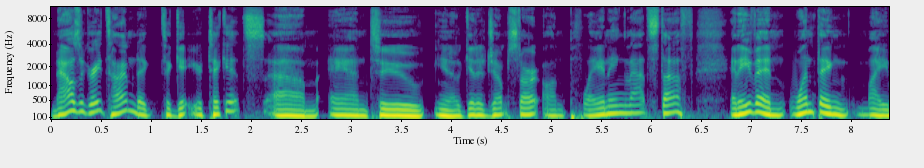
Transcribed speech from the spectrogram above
Now's a great time to to get your tickets um, and to you know get a jump start on planning that stuff. And even one thing my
